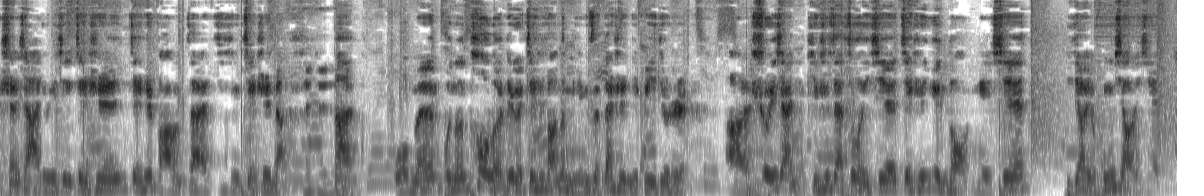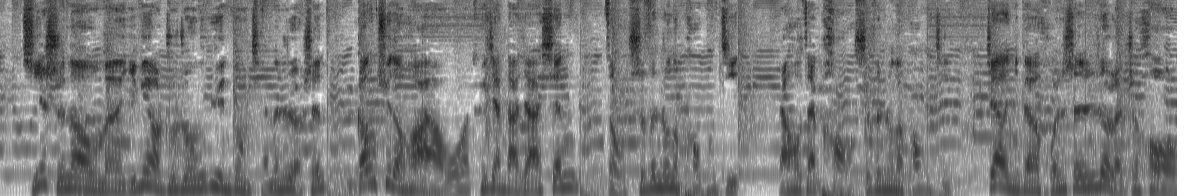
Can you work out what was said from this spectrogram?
山下有一些健身健身房在进行健身的。对对对。那我们不能透露这个健身房的名字，但是你可以就是啊、呃、说一下你平时在做一些健身运动，哪些比较有功效一些。其实呢，我们一定要注重运动前的热身。刚去的话呀，我推荐大家先走十分钟的跑步机，然后再跑十分钟的跑步机，这样你的浑身热了之后，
